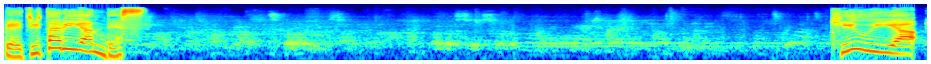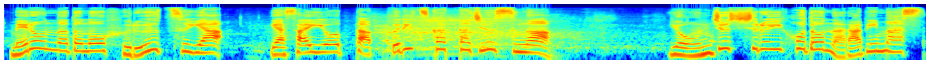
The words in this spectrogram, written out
ベジタリアンですキウイやメロンなどのフルーツや野菜をたっぷり使ったジュースが40種類ほど並びます。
